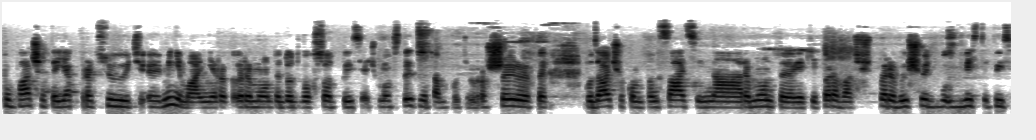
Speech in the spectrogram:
побачити, як працюють е, мінімальні ре- ремонти до 200 тисяч. Ми встигли там потім розширити подачу компенсацій на ремонти, які перевищ- перевищують 200 тисяч.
